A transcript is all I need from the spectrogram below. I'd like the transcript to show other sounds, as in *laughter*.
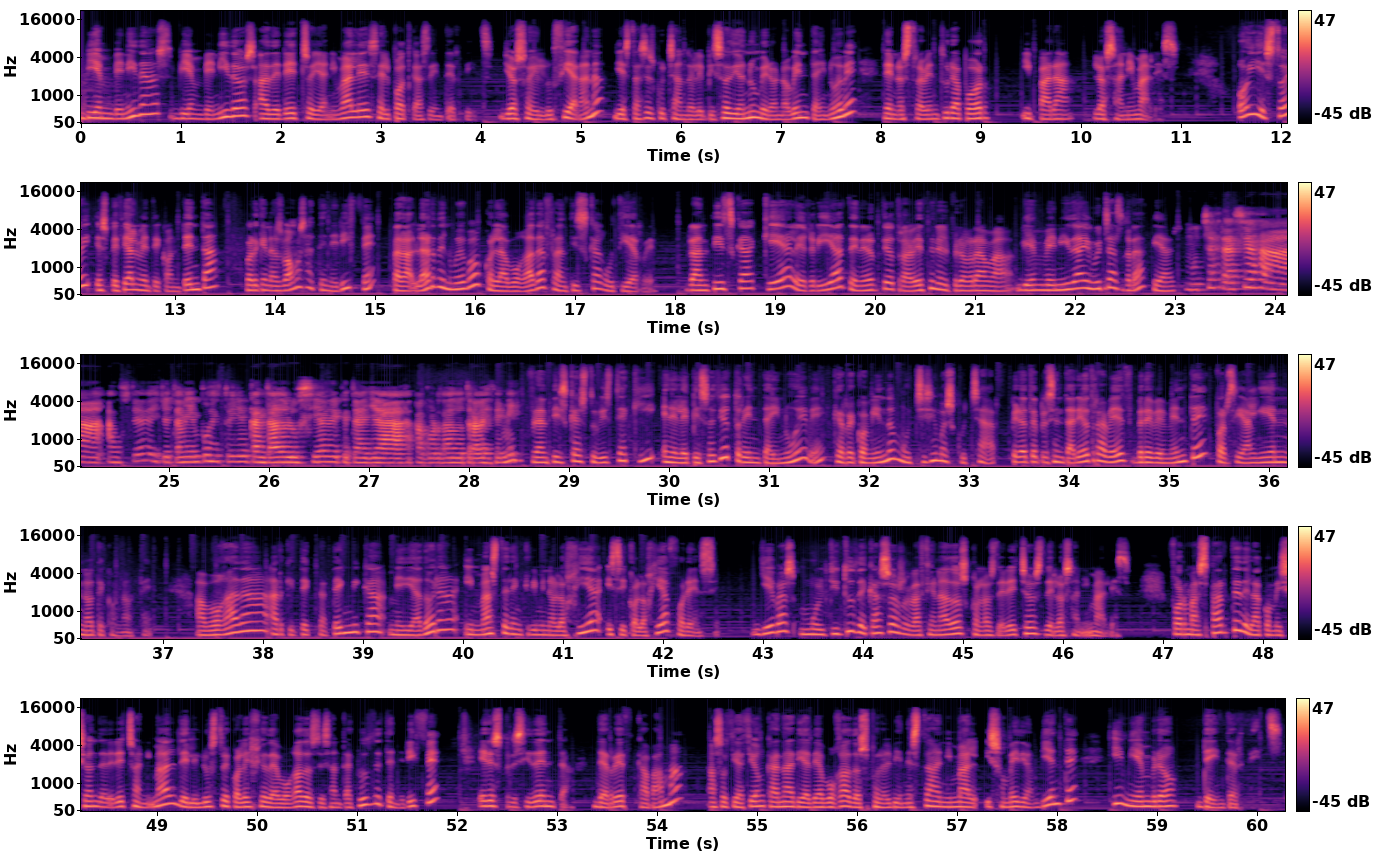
Bienvenidas, bienvenidos a Derecho y Animales, el podcast de Intercits. Yo soy Lucía Arana y estás escuchando el episodio número 99 de nuestra aventura por y para los animales. Hoy estoy especialmente contenta porque nos vamos a Tenerife para hablar de nuevo con la abogada Francisca Gutiérrez. Francisca, qué alegría tenerte otra vez en el programa. Bienvenida y muchas gracias. Muchas gracias a, ustedes. Yo también pues estoy encantada, Lucía, de que te hayas acordado otra vez de mí. Francisca, estuviste aquí en el episodio 39, que recomiendo muchísimo escuchar, pero te presentaré otra vez brevemente por si alguien no te conoce abogada, arquitecta técnica, mediadora y máster en criminología y psicología forense llevas multitud de casos relacionados con los derechos de los animales. Formas parte de la Comisión de Derecho Animal del Ilustre Colegio de Abogados de Santa Cruz de Tenerife, eres presidenta de Red Cabama, Asociación Canaria de Abogados por el Bienestar Animal y su Medio Ambiente, y miembro de Intercits.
